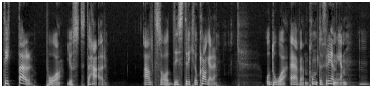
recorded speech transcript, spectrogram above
tittar på just det här. Alltså distriktåklagare. Och då även Tomteföreningen. Mm.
